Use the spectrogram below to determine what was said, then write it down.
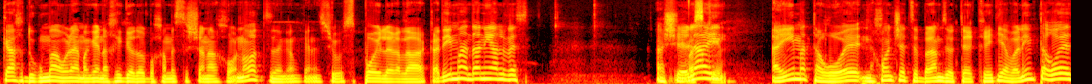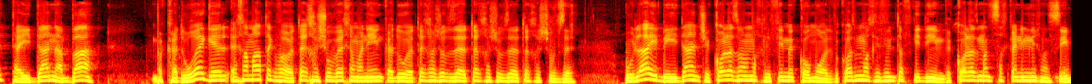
קח דוגמה אולי המגן הכי גדול ב-15 שנה האחרונות, זה גם כן איזשהו ספוילר לקדימה, דני אלווס. השאלה מסכים. היא, האם אתה רואה, נכון שאצל בלם זה יותר קריטי, אבל אם אתה רואה את העידן הבא בכדורגל, איך אמרת כבר, יותר חשוב איך הם מניעים כדור, יותר חשוב זה, יותר חשוב זה, יותר חשוב זה. אולי בעידן שכל הזמן מחליפים מקומות, וכל הזמן מחליפים תפקידים, וכל הזמן שחקנים נכנסים,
